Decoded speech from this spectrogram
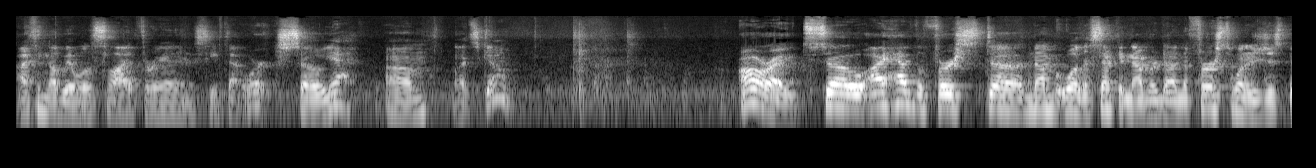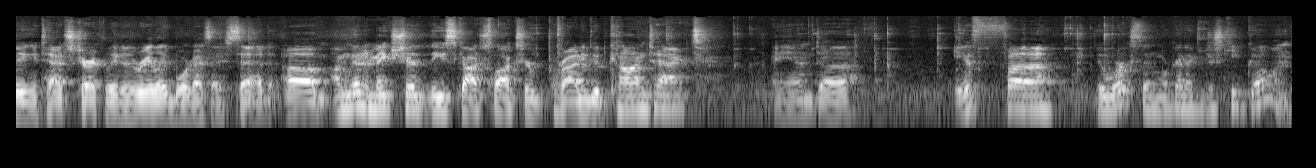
I think I'll be able to slide three in there and see if that works. So yeah, um, let's go. Alright, so I have the first uh, number, well, the second number done. The first one is just being attached directly to the relay board, as I said. Um, I'm going to make sure that these Scotch locks are providing good contact, and uh, if uh, it works, then we're going to just keep going.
